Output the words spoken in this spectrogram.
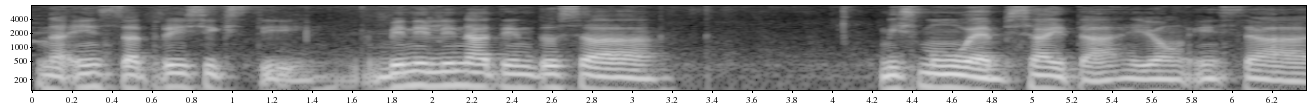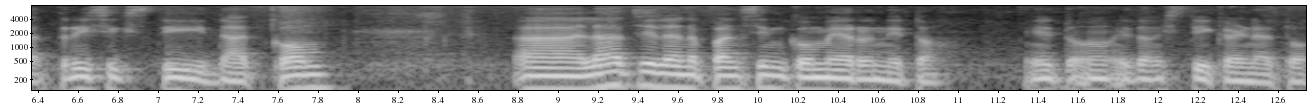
na Insta 360, binili natin to sa mismong website ah, yung insta360.com. Ah, lahat sila napansin ko meron nito. Itong, itong sticker na to.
